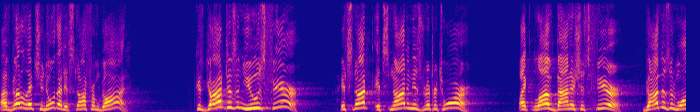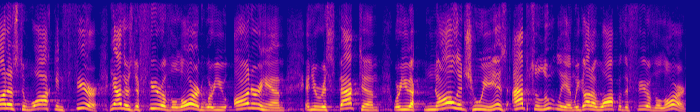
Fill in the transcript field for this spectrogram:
I've got to let you know that it's not from God. Because God doesn't use fear. It's not, it's not in his repertoire. Like love banishes fear. God doesn't want us to walk in fear. Yeah, there's the fear of the Lord where you honor Him and you respect Him, where you acknowledge who He is, absolutely, and we got to walk with the fear of the Lord.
